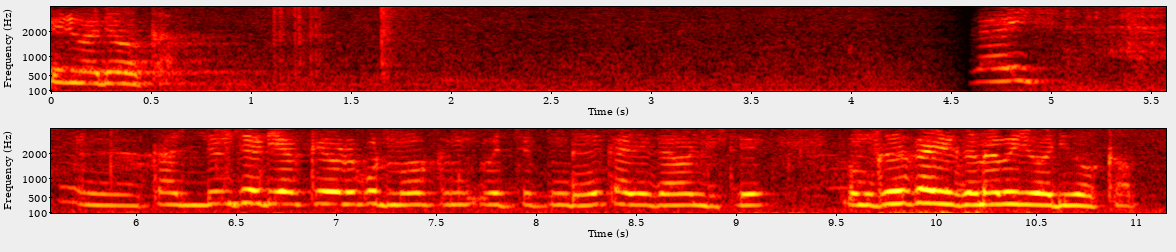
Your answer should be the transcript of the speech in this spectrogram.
പരിപാടി നോക്കാം. കല്ലും ചെടിയൊക്കെ ഇവിടെ കൊണ്ടു വെച്ചിട്ടുണ്ട്. കഴുകാൻ വേണ്ടിയിട്ട്. നമുക്ക് കഴുകണ പരിപാടി നോക്കാം.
